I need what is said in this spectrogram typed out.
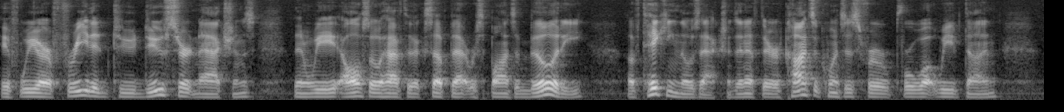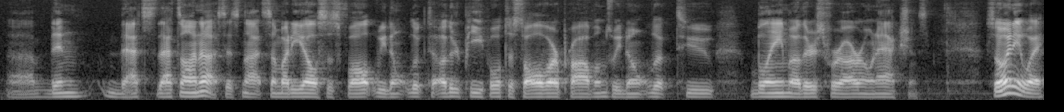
if we are free to, to do certain actions, then we also have to accept that responsibility of taking those actions. And if there are consequences for, for what we've done, uh, then that's that's on us. It's not somebody else's fault. We don't look to other people to solve our problems. We don't look to blame others for our own actions. So anyway,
